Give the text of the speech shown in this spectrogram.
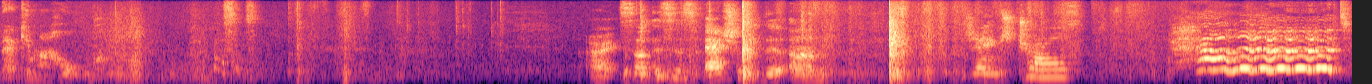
Back in my hole. Alright, so this is actually the um, James Charles palette.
